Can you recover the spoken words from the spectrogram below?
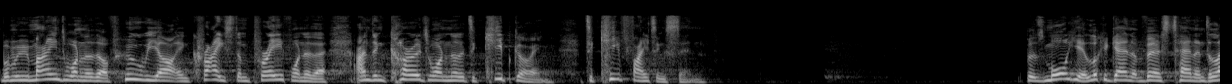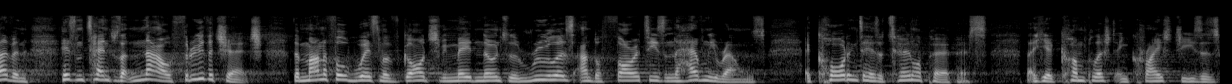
when we remind one another of who we are in Christ and pray for one another and encourage one another to keep going, to keep fighting sin. But there's more here. Look again at verse 10 and 11. His intent was that now, through the church, the manifold wisdom of God should be made known to the rulers and authorities in the heavenly realms, according to his eternal purpose that he accomplished in Christ Jesus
